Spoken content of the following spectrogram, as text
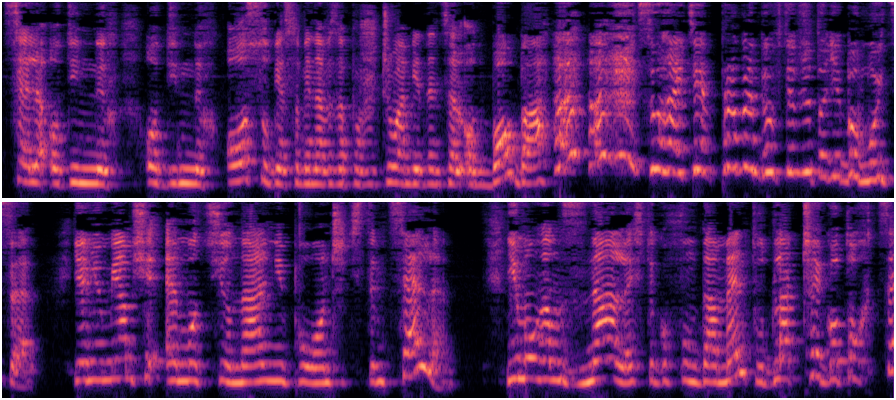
cele od innych, od innych osób. Ja sobie nawet zapożyczyłam jeden cel od Boba. Słuchajcie, problem był w tym, że to nie był mój cel. Ja nie umiałam się emocjonalnie połączyć z tym celem. Nie mogłam znaleźć tego fundamentu, dlaczego to chcę.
